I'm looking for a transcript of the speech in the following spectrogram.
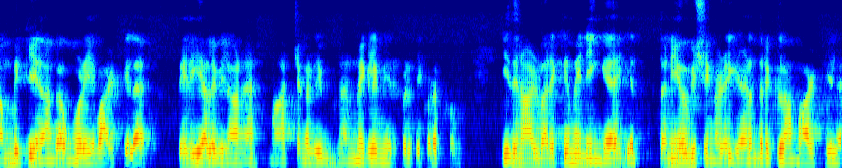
நம்பிக்கையை தாங்க உங்களுடைய வாழ்க்கையில பெரிய அளவிலான மாற்றங்களையும் நன்மைகளையும் ஏற்படுத்தி கொடுக்கும். இது நாள் வரைக்குமே நீங்க எத்தனையோ விஷயங்களை இழந்திருக்கலாம் வாழ்க்கையில.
